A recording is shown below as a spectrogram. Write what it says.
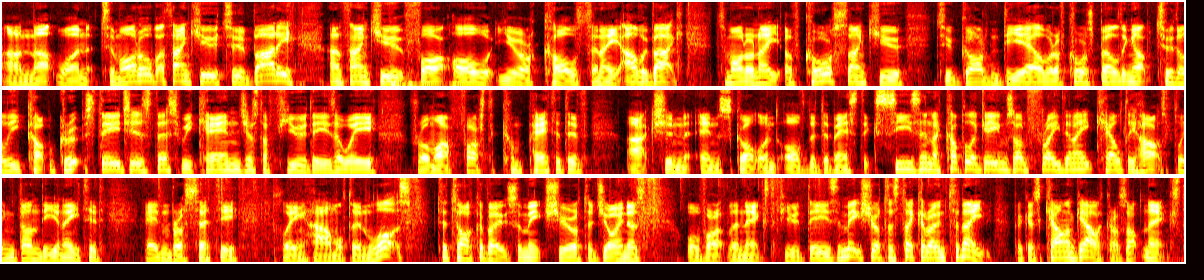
on that one tomorrow. But thank you to Barry and thank you for all your calls tonight. I'll be back tomorrow night, of course. Thank you to Gordon Dalziel. We're, of course, building up to the League Cup group stages this weekend, just a few days away from our first competitive action in Scotland of the domestic season. A couple of games on Friday night Kelty Hearts playing Dundee United, Edinburgh City playing Hamilton. Lots to talk about, so make sure to join us over the next few days. And make sure to stick around tonight because Callum Gallagher's up next.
